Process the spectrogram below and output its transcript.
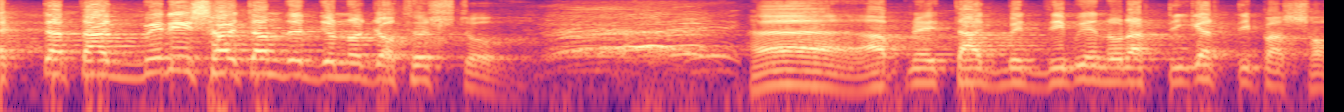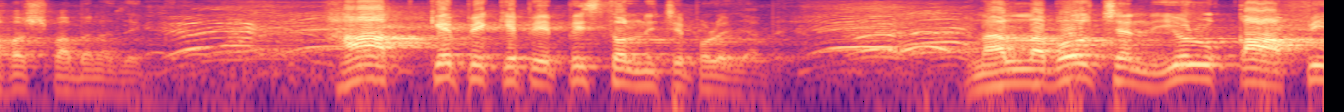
একটা তাকবীরই শয়তানদের জন্য যথেষ্ট। হ্যাঁ আপনি তাকবীর দিবেন, ওরা টিকার টিপা সহজ পাবে না দেখবে। হাত কেঁপে কেঁপে পিস্তল নিচে পড়ে যাবে। আল্লাহ বলছেন ইউল কাফি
